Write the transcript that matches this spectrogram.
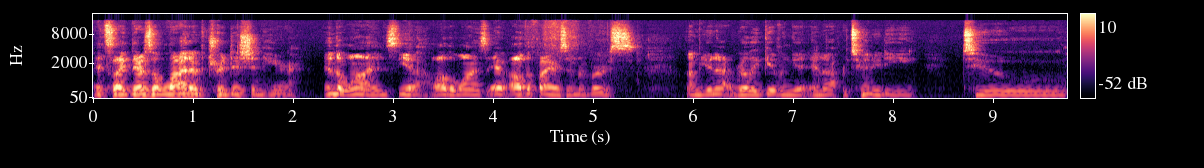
It's like there's a lot of tradition here and the wands yeah all the wands all the fires in reverse. Um you're not really giving it an opportunity to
